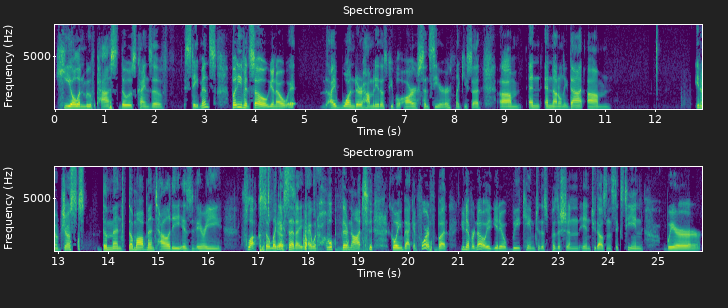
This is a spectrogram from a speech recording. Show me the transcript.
heal and move past those kinds of statements. But even so, you know, it, I wonder how many of those people are sincere, like you said, um, and and not only that, um, you know, just the men the mob mentality is very flux. So, like yes. I said, I, I would hope they're not going back and forth, but you never know. It, you know, we came to this position in 2016 where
